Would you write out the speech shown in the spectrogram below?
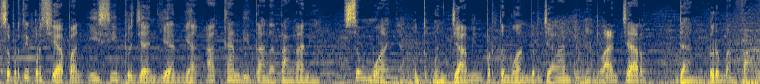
seperti persiapan isi perjanjian yang akan ditandatangani. Semuanya untuk menjamin pertemuan berjalan dengan lancar dan bermanfaat.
